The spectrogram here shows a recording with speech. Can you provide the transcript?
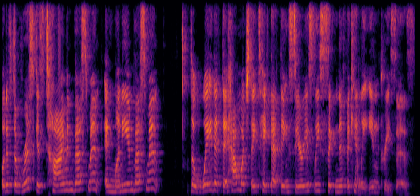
But if the risk is time investment and money investment, the way that they, how much they take that thing seriously significantly increases.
